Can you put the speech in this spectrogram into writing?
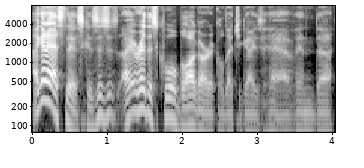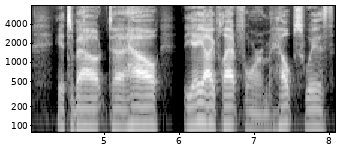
I got to ask this because this is I read this cool blog article that you guys have, and uh, it's about uh, how the AI platform helps with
